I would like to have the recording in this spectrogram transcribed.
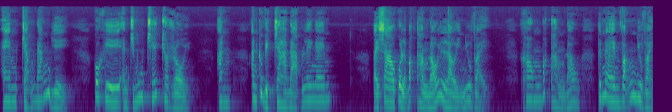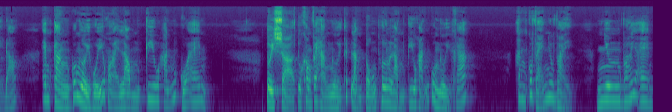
Em chẳng đáng gì. Có khi em chỉ muốn chết cho rồi. Anh, Anh cứ việc trà đạp lên em. Tại sao cô lại bắt thằng nói lời như vậy? Không bắt thằng đâu, tính em vẫn như vậy đó. Em cần có người hủy hoại lòng kiêu hãnh của em. Tôi sợ tôi không phải hạng người thích làm tổn thương lòng kiêu hãnh của người khác. Anh có vẻ như vậy, nhưng với em,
